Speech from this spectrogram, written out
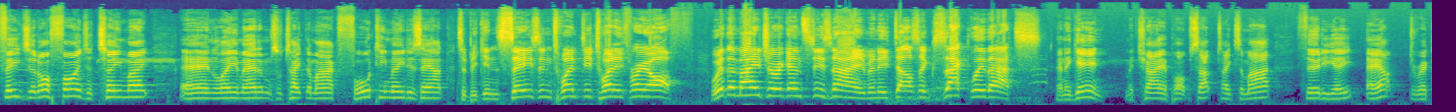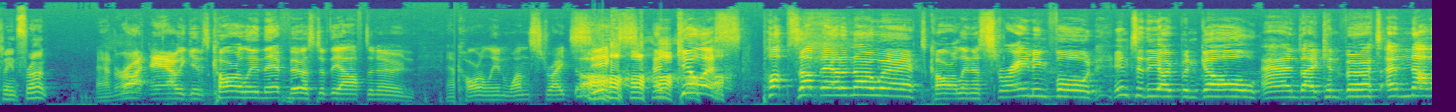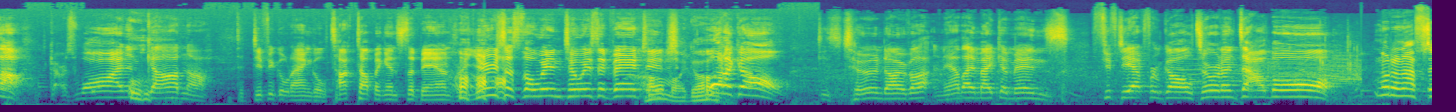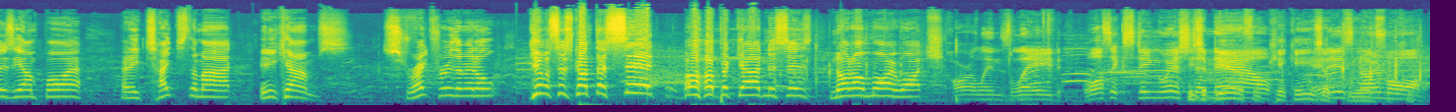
feeds it off, finds a teammate, and Liam Adams will take the mark 40 metres out. To begin season 2023 off with a major against his name, and he does exactly that. And again, Machaya pops up, takes a mark, 30 out, directly in front. And right now he gives Cora Lynn their first of the afternoon. And Cora Lynn one straight six. Oh. And Gillis pops up out of nowhere. Cora Lynn is streaming forward into the open goal. And they convert another. Goes wide and Gardner. It's a difficult angle, tucked up against the boundary. Uses the wind to his advantage. Oh, my God. What a goal! He's turned over. and Now they make amends. 50 out from goal. Tooradin Dalmore. Not enough, says the umpire, and he takes the mark. In he comes, straight through the middle. Gillis has got the set. Oh, but Gardner says, not on my watch. Cora Lynn's lead was extinguished, He's a and beautiful now kick. He's it a is no beautiful more.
